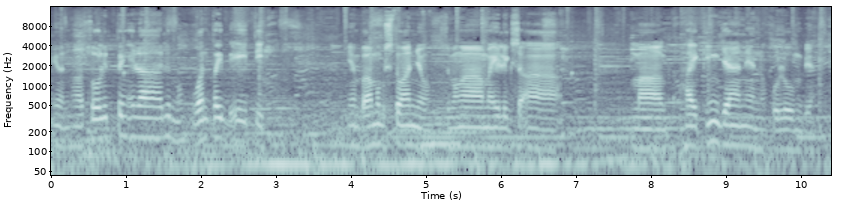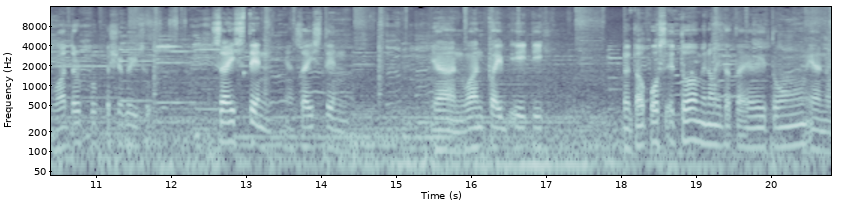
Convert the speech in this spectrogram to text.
Yan, ha, solid pa yung ilalim oh. 1580. Yan ba magustuhan nyo sa mga mahilig sa uh, mag-hiking dyan. Yan, no, Columbia. Waterproof pa siya guys. So, size 10. Yan, size 10. Yan, 1580. Tapos ito, may nakita tayo itong yan, no,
